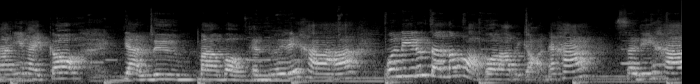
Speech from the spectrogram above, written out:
นะยังไงก็ อย่าลืมมาบอกกันด้วยนะคะ วันนี้ลูกจันต้องขอตัวลาไปก่อนนะคะ สวัสดีค่ะ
